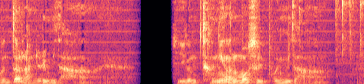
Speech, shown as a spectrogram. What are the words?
원달 환율입니다. 예. 지금 터닝하는 모습이 보입니다. 예.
